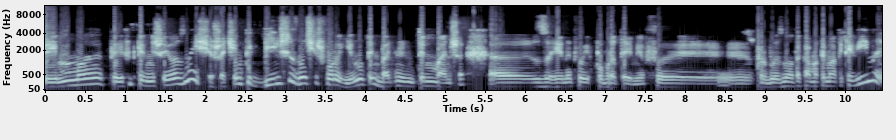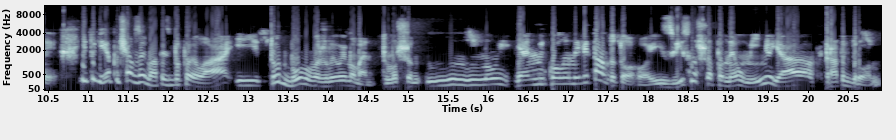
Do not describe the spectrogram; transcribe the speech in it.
тим е, ти ефективніше його знищиш. А чим ти більше знищиш ворогів, ну тим тим менше е, загине твоїх побратимів. Е, приблизно така математика війни. І тоді я почав займатися БПЛА, і тут був важливий момент, тому що ну я ніколи не літав до того. І звісно, що по неумінню я втратив дрон.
